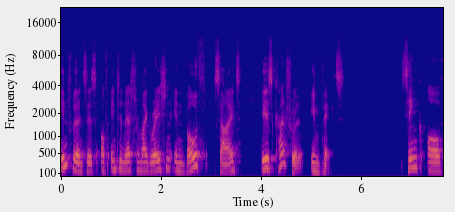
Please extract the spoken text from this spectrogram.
influences of international migration in both sides is cultural impacts. Think of,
